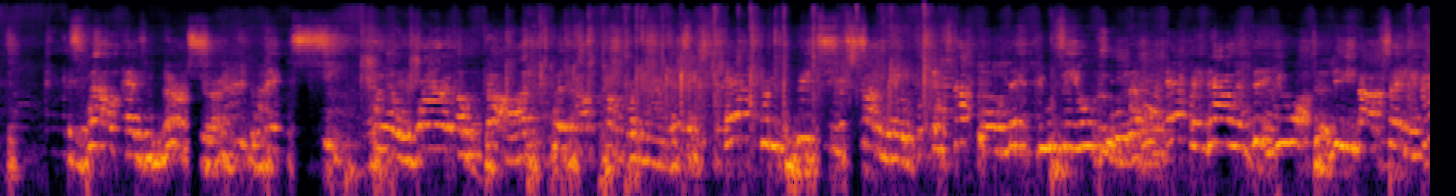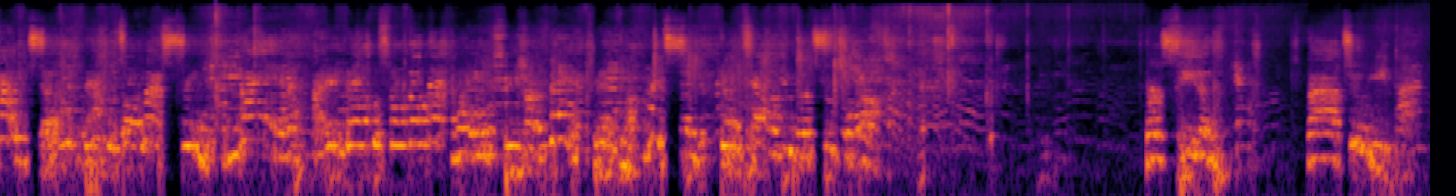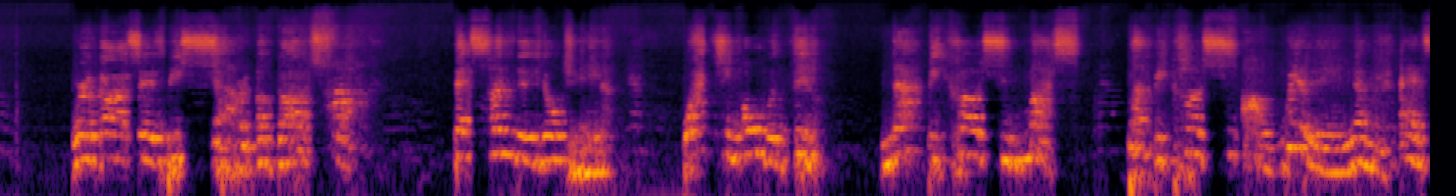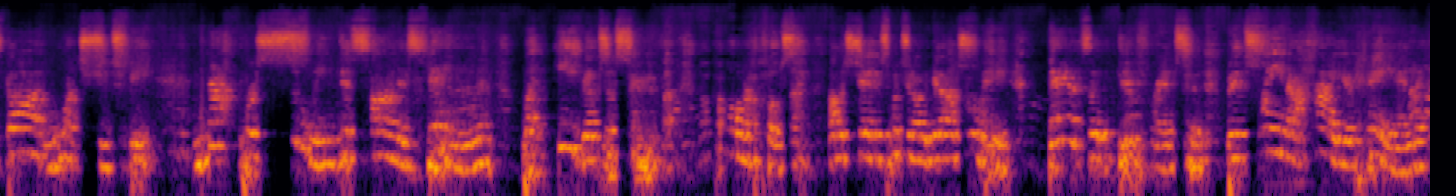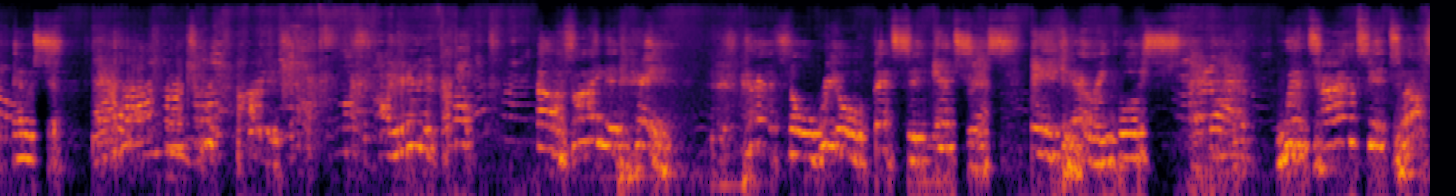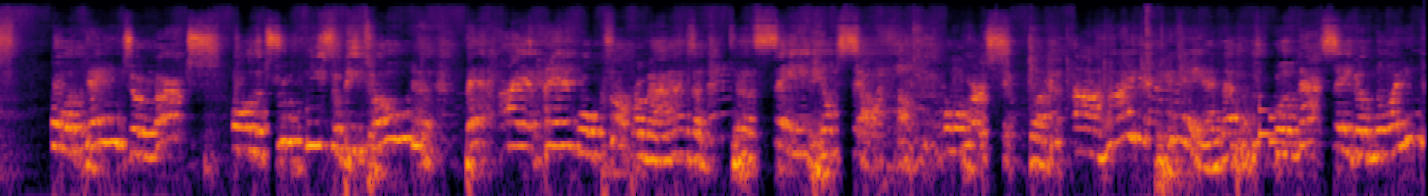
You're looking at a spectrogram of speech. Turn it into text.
as well as nurture their sheep with the word of God without compromise. Every preaching Sunday is not going to make you feel good. Every now and then you ought to leave out saying, ouch, that was on my street. Man, I didn't know it was going to go that way because they have been commissioned to tell you the truth of God. First Peter 5 2. Where God says, Be shepherd of God's flock that's under your care, watching over them, not because you must, but because you are willing, as God wants you to be, not pursuing dishonest gain, but eager to serve. Come on closer. I'm going to share this with you. I'm going to get out your way. There's a difference between a hired hand and a shepherd. A hired hand has no real vested interest in caring for the sheep. When times get tough, or danger lurks, or the truth needs to be told, that hired hand will compromise to save himself or herself. A hired hand will not say good morning,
